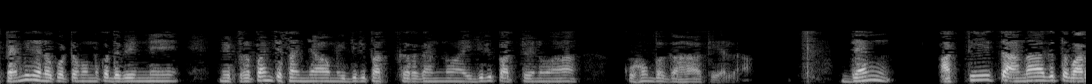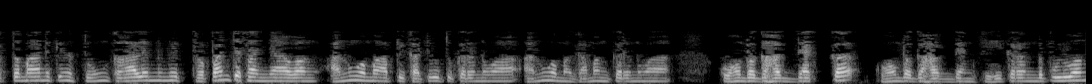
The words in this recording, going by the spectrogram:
පැමිණෙනකොටම මොකද වෙන්නේ? මේ ප්‍රපංච සංඥාවම ඉදිරිපත් කරගන්නවා ඉදිරිපත් වෙනවා කොහොඹ ගහ කියලා. දැන් අතීත අනාගත වර්තමාන කියන තුන් කාලෙම මේ ප්‍රපංච සංඥාවන් අනුවම අපි කටයුතු කරනවා අනුවම ගමන් කරනවා. කොහොඹ ගහක් දැක්ක කොහොඹ ගහක් දැන් සිහි කරන්න පුළුවන්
